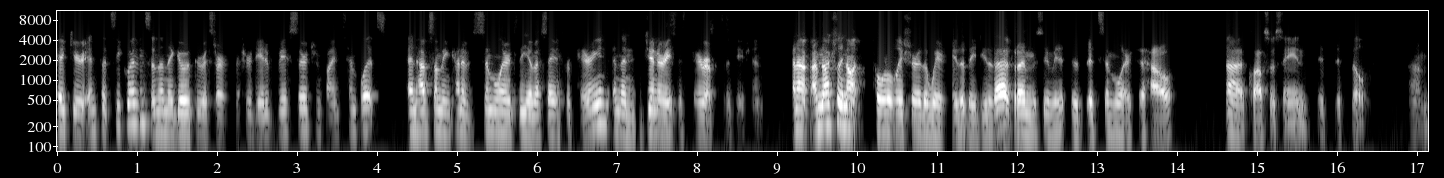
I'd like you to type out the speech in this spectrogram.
take your input sequence and then they go through a structured database search and find templates and have something kind of similar to the MSA for pairing and then generate this pair representation. And I, am actually not totally sure the way that they do that, but I'm assuming it's, it's similar to how uh, Klaus was saying it, it's built. Um,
